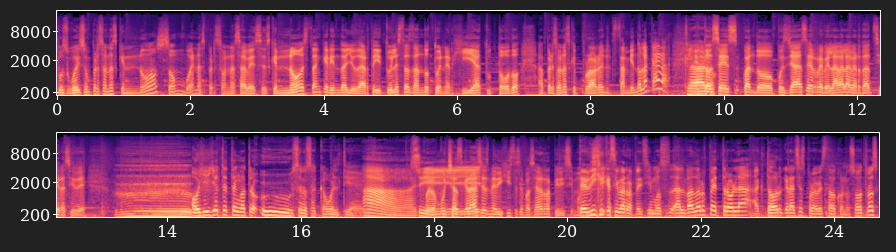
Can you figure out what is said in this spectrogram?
pues, güey, son personas que no son buenas personas a veces, que no están queriendo ayudarte y tú le estás dando tu energía, tu todo a personas que probablemente te están viendo la cara. Entonces, cuando pues ya se revelaba la verdad, si era así de Oye, yo te tengo otro. Uh, se nos acabó el tiempo. Ay, pero muchas gracias, me dijiste, se pasara rapidísimo. Te dije que se iba rapidísimo. Salvador Petrola, actor, gracias por haber estado con nosotros.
